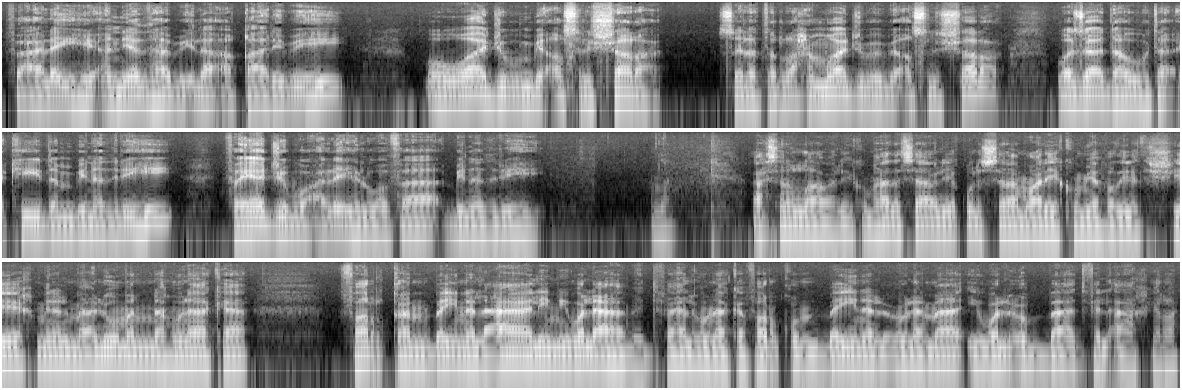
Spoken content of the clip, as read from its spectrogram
فعليه أن يذهب إلى أقاربه وهو واجب بأصل الشرع. صلة الرحم واجبة بأصل الشرع وزاده تأكيدا بنذره فيجب عليه الوفاء بنذره. نعم. أحسن الله عليكم. هذا سائل يقول السلام عليكم يا فضيلة الشيخ. من المعلوم أن هناك فرقا بين العالم والعابد فهل هناك فرق بين العلماء والعباد في الآخرة؟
